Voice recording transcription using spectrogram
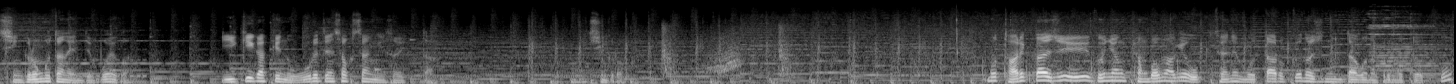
징그러운 것도 하나 있는데 뭐야 이건 이끼가 낀 오래된 석상이 서있다. 어, 징그러 뭐 다리까지 그냥 평범하게 전에 뭐 따로 끊어진다거나 그런 것도 없고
